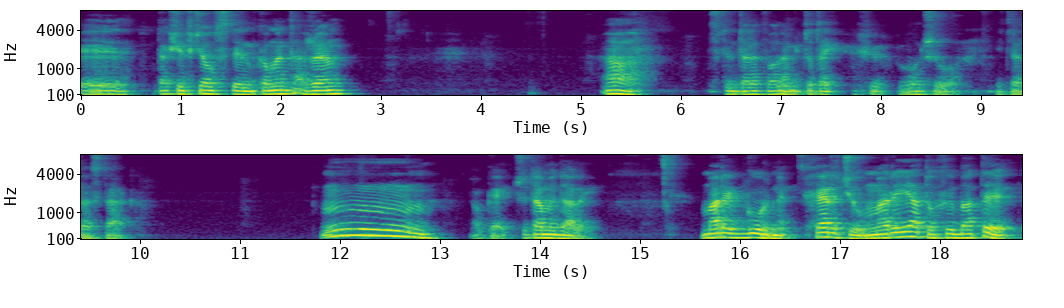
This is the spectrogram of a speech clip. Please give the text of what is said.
yy, tak się wciął z tym komentarzem. A, z tym telefonem i tutaj się włączyło. I teraz tak. Mm, Okej, okay, czytamy dalej. Marek Górny. Herciu, Maryja to chyba ty.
